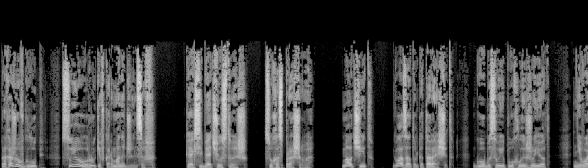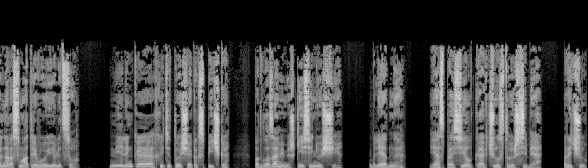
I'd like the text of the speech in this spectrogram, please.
Прохожу вглубь, сую руки в карманы джинсов. «Как себя чувствуешь?» — сухо спрашиваю. Молчит, глаза только таращит, губы свои пухлые жует. Невольно рассматриваю ее лицо. Миленькая, хоть и тощая, как спичка. Под глазами мешки синющие. Бледная. Я спросил, как чувствуешь себя? Рычу.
